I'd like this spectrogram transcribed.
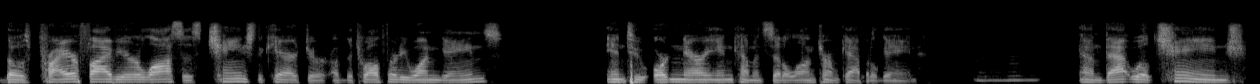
those prior five year losses change the character of the 1231 gains into ordinary income instead of long-term capital gain. Mhm. And that will change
